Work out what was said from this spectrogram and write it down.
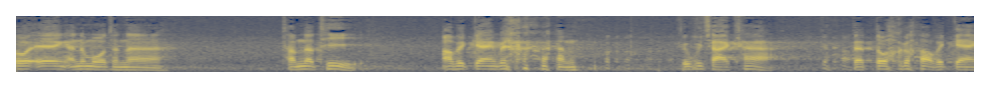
ตัวเองอนุโมทนาทำหน้าที่ เอาไปแกงเป็นอาหารคือผู้ชายฆ่า แต่ตัวก็เอาไปแกง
